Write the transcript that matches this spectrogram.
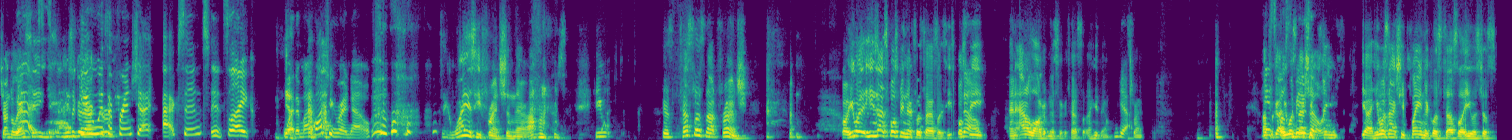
John de Lancie, Yes. he's, he's a good You actor. with a French a- accent, it's like, Yeah. what am I watching right now? It's like, why is he French in there? I don't know. He because Tesla's not French. oh, he wa- he's not supposed to be Nikola Tesla. He's supposed to be an analog of Nikola Tesla. He- no, Yeah. that's right. I He's forgot he wasn't actually playing. Yeah, he wasn't actually playing Nicholas Tesla. He was just,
